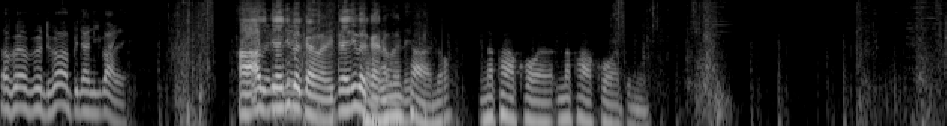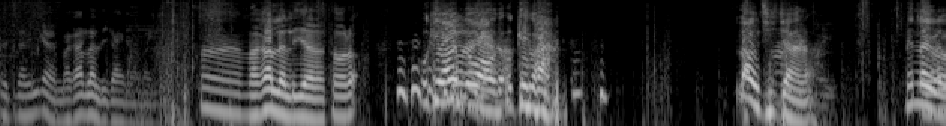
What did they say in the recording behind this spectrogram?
တော့ဘယ်ဒီမှာပီနန်ဒီပါတယ် ဟာအဲ့ဒါပြန်ဒီဘက်ကန်ပါလေပြန်ဒီဘက်ကန်တော့မယ်လေ ချနော်နှခါခေါ်နှခါခေါ်တယ်နေ ။ပီနန်ဒီကမကလက်လေးကိုင်းပါမယ် ဟမ်မကလည်းလီရတော့တော်တော့โอเคပါပြောအောင်โอเคပါလောက်ကြီးကြတာမင်း ။ လည်းတော့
